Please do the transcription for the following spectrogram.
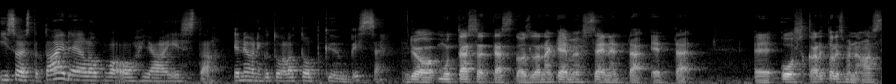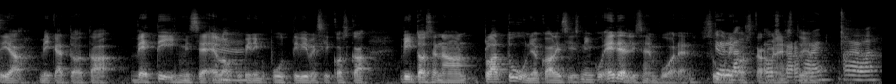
isoista taideelokuvaohjaajista ja ne on niin kuin, tuolla top 10. Joo, mutta tässä, tässä toisella näkee myös sen, että, että eh, Oscarit oli sellainen asia, mikä tota, veti ihmisiä elokuviin, mm. niin kuin puhuttiin viimeksi, koska vitosena on Platoon, joka oli siis niin kuin edellisen vuoden suuri Kyllä, oscar Oscar. Aivan.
